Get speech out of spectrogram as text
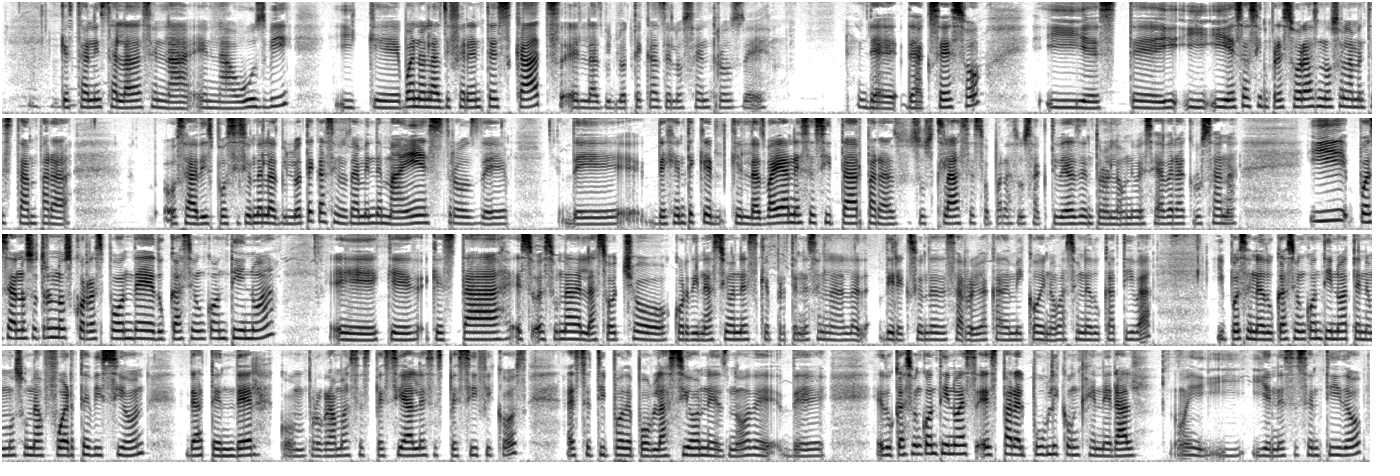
que están instaladas en la, en la USB y que, bueno, las diferentes CATs, en las bibliotecas de los centros de, de, acceso y este y, y, esas impresoras no solamente están para o sea a disposición de las bibliotecas sino también de maestros de de, de gente que, que, las vaya a necesitar para sus clases o para sus actividades dentro de la Universidad Veracruzana y pues a nosotros nos corresponde educación continua eh, que, que, está, es, es, una de las ocho coordinaciones que pertenecen a la Dirección de Desarrollo Académico e Innovación Educativa. Y pues en educación continua tenemos una fuerte visión de atender con programas especiales, específicos, a este tipo de poblaciones, ¿no? De, de educación continua es, es, para el público en general, ¿no? Y, y, en ese sentido,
